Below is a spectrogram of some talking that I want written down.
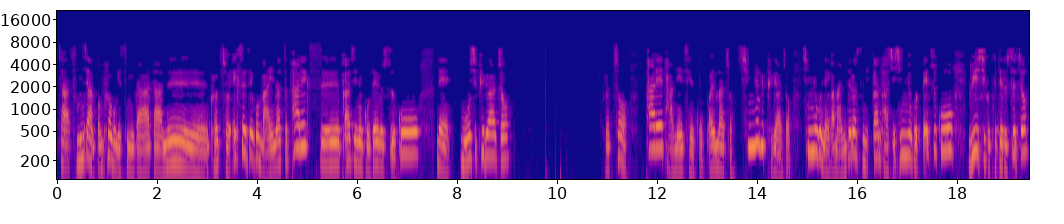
자, 두 문제 한번 풀어보겠습니다. 자, 는, 그렇죠. x제곱 마이너스 8x까지는 그대로 쓰고, 네, 무엇이 필요하죠? 그렇죠. 8의 반의 제곱 얼마죠? 16이 필요하죠. 16은 내가 만들었으니까 다시 16을 빼주고 위에 식을 그대로 쓰죠.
